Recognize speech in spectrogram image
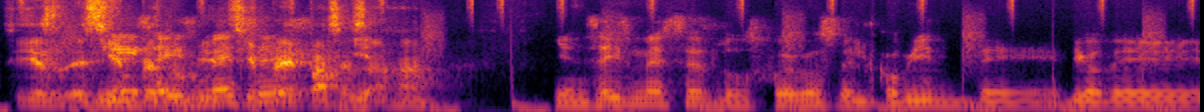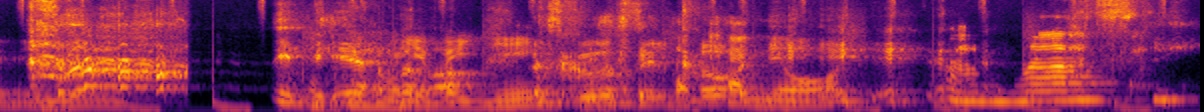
Sí, es, siempre, lo siempre meses, pasa eso. y- Ajá. Y en seis meses los juegos del COVID de, digo, de invierno. Invierno. Oye, Beijing, Los juegos es que del está COVID. cañón. Ah, sí.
